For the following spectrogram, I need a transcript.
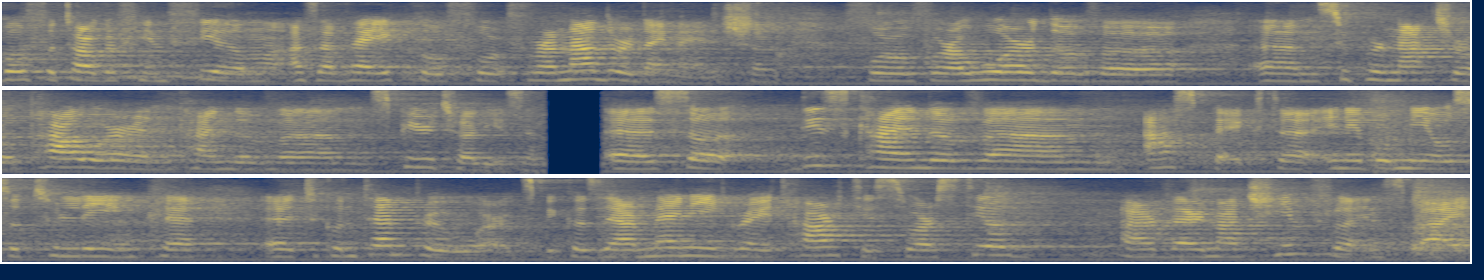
both photography and film as a vehicle for, for another dimension, for, for a world of uh, um, supernatural power and kind of um, spiritualism. Uh, so this kind of um, aspect uh, enabled me also to link uh, uh, to contemporary works because there are many great artists who are still are very much influenced by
